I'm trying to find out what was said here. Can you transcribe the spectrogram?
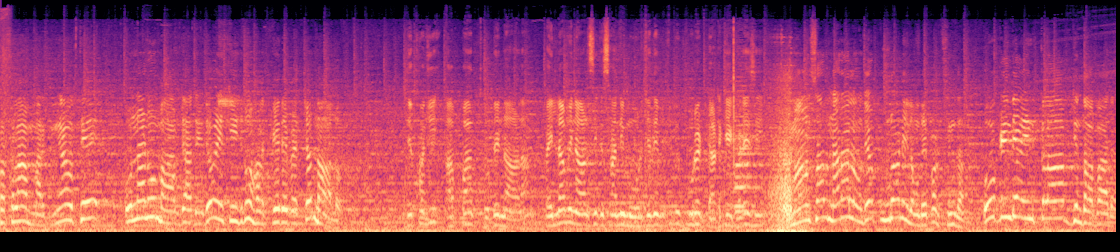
ਫਸਲਾਂ ਮਰ ਗਈਆਂ ਉੱਥੇ ਉਹਨਾਂ ਨੂੰ ਮੁਆਵਜ਼ਾ ਦੇ ਦਿਓ ਇਸ ਚੀਜ਼ ਨੂੰ ਹਲਕੇ ਦੇ ਵਿੱਚ ਨਾ ਲਓ। ਦੇਖੋ ਜੀ ਆਪਾਂ ਤੁਹਾਡੇ ਨਾਲ ਆ। ਪਹਿਲਾਂ ਵੀ ਨਾਲ ਸੀ ਕਿਸਾਨੀ ਮੋਰਚੇ ਦੇ ਵਿੱਚ ਵੀ ਪੂਰੇ ਡਟ ਕੇ ਖੜੇ ਸੀ। ਮਾਨ ਸਾਹਿਬ ਨਾਰਾ ਲਾਉਂਦੇ ਆ ਪੂਰਾ ਨਹੀਂ ਲਾਉਂਦੇ ਭਗਤ ਸਿੰਘ ਦਾ। ਉਹ ਕਹਿੰਦੇ ਆ ਇਨਕਲਾਬ ਜਿੰਦਾਬਾਦ।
